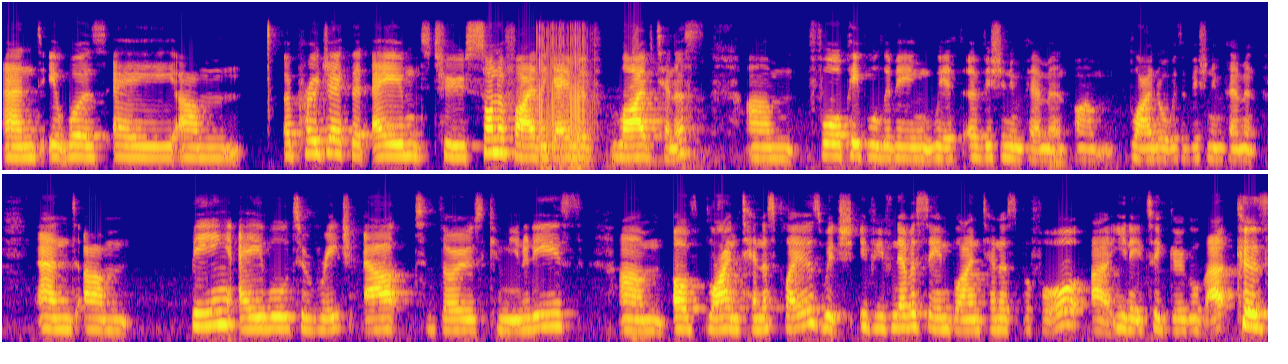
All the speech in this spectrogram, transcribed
And it was a, um, a project that aimed to sonify the game of live tennis um, for people living with a vision impairment, um, blind or with a vision impairment. And um, being able to reach out to those communities um, of blind tennis players, which, if you've never seen blind tennis before, uh, you need to Google that because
